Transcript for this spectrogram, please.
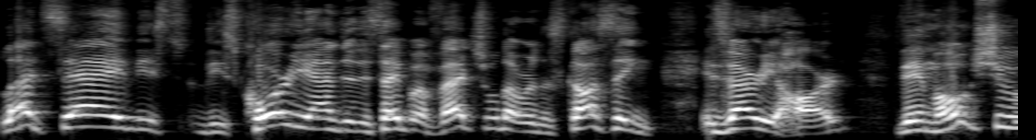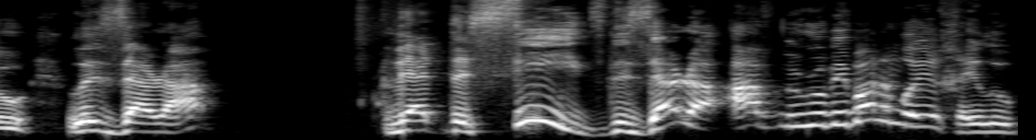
Let's say these these coriander, this type of vegetable that we're discussing, is very hard. Vim hokshu lizara that the seeds, the zera, af merube banim lo yechelu.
